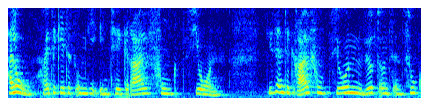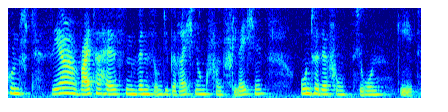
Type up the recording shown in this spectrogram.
Hallo, heute geht es um die Integralfunktion. Diese Integralfunktion wird uns in Zukunft sehr weiterhelfen, wenn es um die Berechnung von Flächen unter der Funktion geht.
